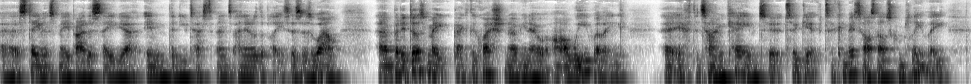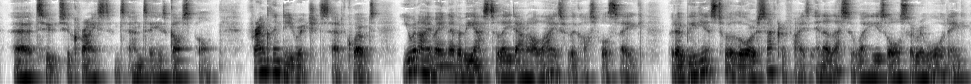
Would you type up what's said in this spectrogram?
uh, statements made by the Saviour in the New Testament and in other places as well. Um, but it does make beg the question of, you know, are we willing, uh, if the time came, to to get to commit ourselves completely uh, to to Christ and to, and to His gospel? Franklin D. Richards said, "quote You and I may never be asked to lay down our lives for the gospel's sake, but obedience to a law of sacrifice in a lesser way is also rewarding.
